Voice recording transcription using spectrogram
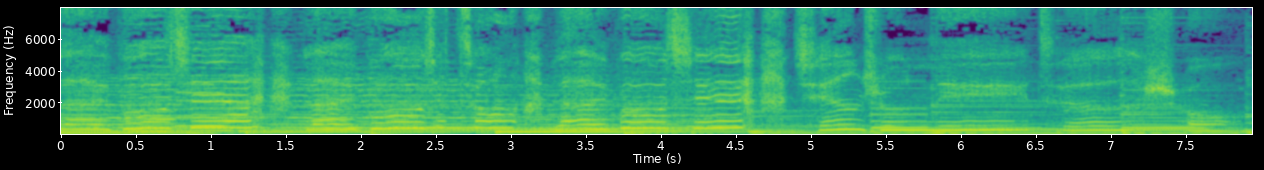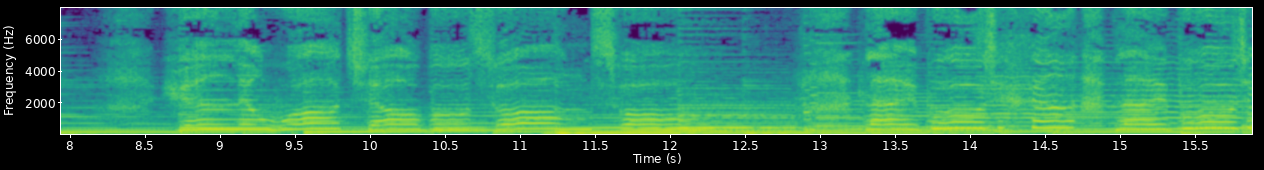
来不及爱，来不及痛，来不及。牵住你的手，原谅我脚及恨，来不及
